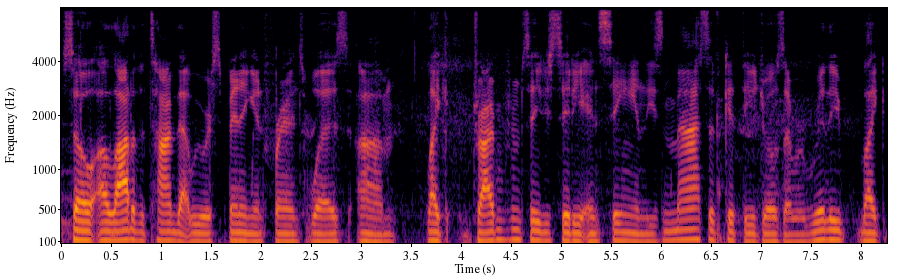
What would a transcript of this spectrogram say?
So a lot of the time that we were spending in france was um, like driving from city to city and singing in these massive cathedrals that were really like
